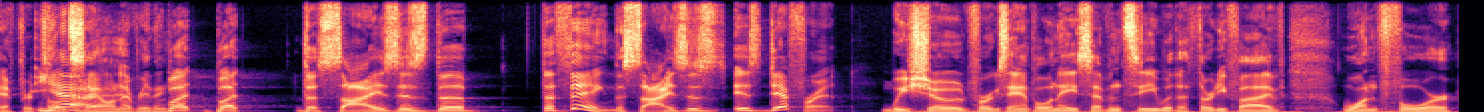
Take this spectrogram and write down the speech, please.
after it's on sale and everything. But but the size is the the thing. The size is is different. We showed, for example, an A7C with a 35 1.4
